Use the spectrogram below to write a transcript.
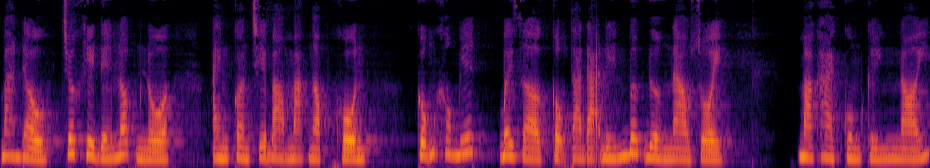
Ban đầu, trước khi đến lốp nùa, anh còn chia bảo Mạc Ngọc Khôn. Cũng không biết bây giờ cậu ta đã đến bước đường nào rồi. Mạc Hải cung kính nói.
